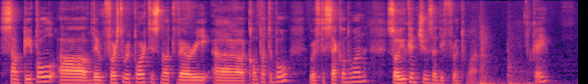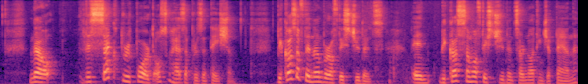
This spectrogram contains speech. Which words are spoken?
Some people, uh, the first report is not very uh, compatible with the second one, so you can choose a different one. Okay. Now, the second report also has a presentation. Because of the number of the students, and because some of the students are not in Japan,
